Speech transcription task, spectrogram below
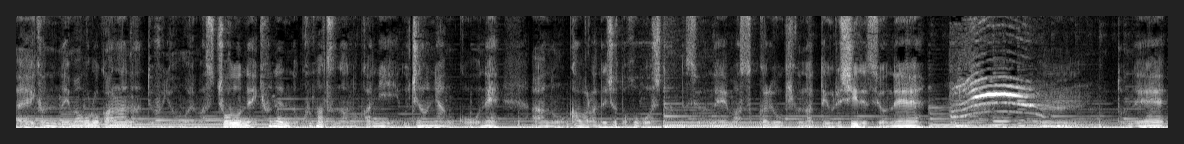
えー去年の今頃かななんていうふうに思います。ちょうどね去年の9月7日にうちのにゃんこをねあの河原でちょっと保護したんですよね、まあ、すっかり大きくなって嬉しいですよね。ね、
